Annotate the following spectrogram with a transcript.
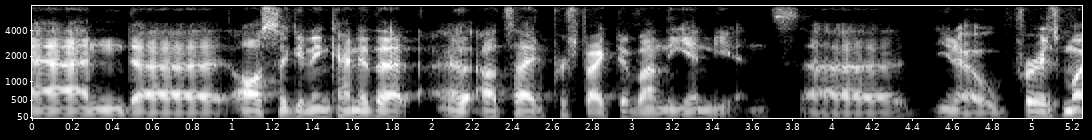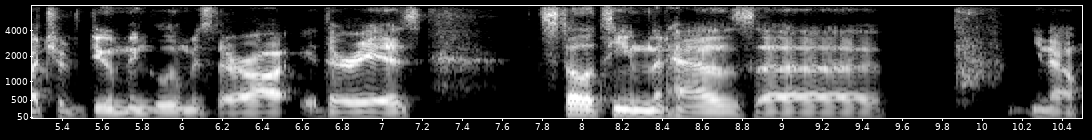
and uh, also getting kind of that uh, outside perspective on the Indians. Uh, you know, for as much of doom and gloom as there are, there is, it's still a team that has, uh, you know,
